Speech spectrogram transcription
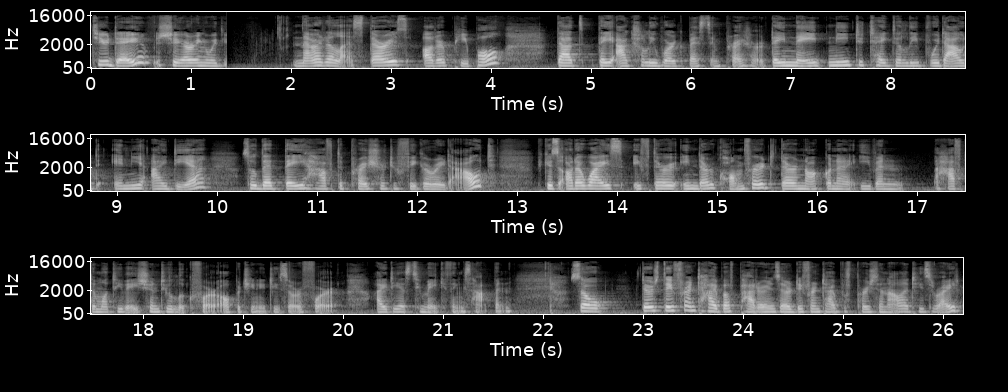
today, sharing with you. Nevertheless, there is other people that they actually work best in pressure. They need, need to take the leap without any idea so that they have the pressure to figure it out. Because otherwise, if they're in their comfort, they're not gonna even have the motivation to look for opportunities or for ideas to make things happen. So there's different type of patterns or different type of personalities, right?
